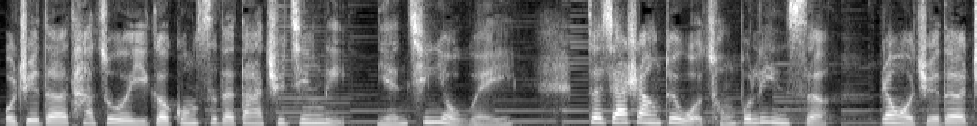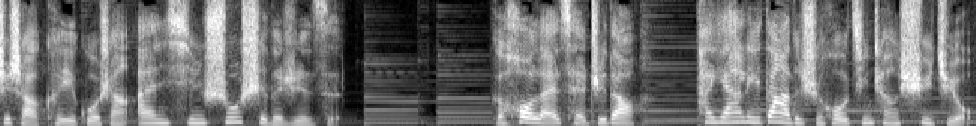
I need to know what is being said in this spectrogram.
我觉得他作为一个公司的大区经理，年轻有为，再加上对我从不吝啬，让我觉得至少可以过上安心舒适的日子。可后来才知道，他压力大的时候经常酗酒。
